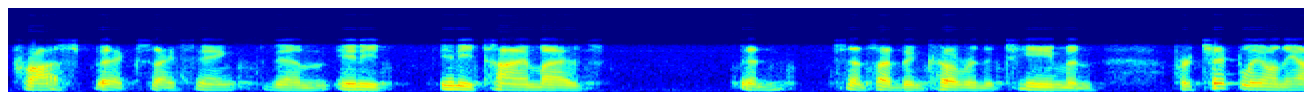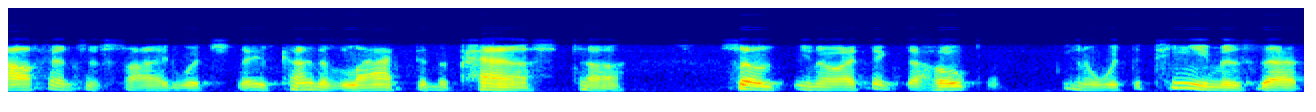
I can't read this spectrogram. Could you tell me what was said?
prospects, I think, than any, any time I've been, since I've been covering the team and particularly on the offensive side, which they've kind of lacked in the past. Uh, so, you know, I think the hope, you know, with the team is that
